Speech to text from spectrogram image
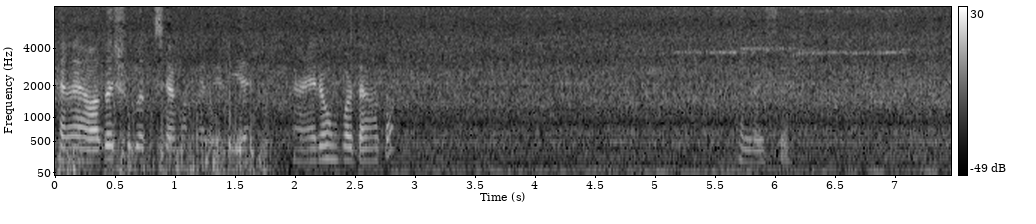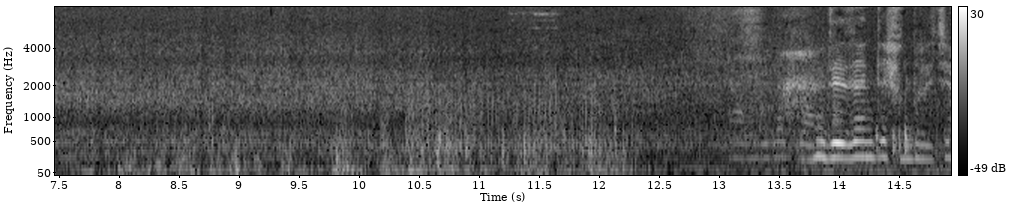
ফ্যানের হাওয়াতে শুকাচ্ছে এখন মেলে দিয়ে হ্যাঁ এরকম করে দেখা তো ভালো হয়েছে। ডিজাইনটা সুন্দর হয়েছে।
